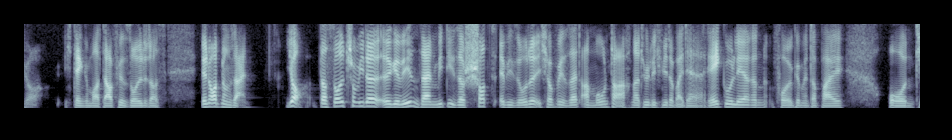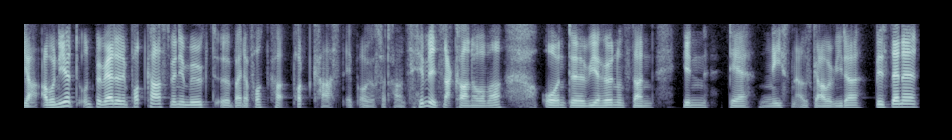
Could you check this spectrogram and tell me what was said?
ja, ich denke mal, dafür sollte das in Ordnung sein. Ja, das soll schon wieder äh, gewesen sein mit dieser Shots-Episode. Ich hoffe, ihr seid am Montag natürlich wieder bei der regulären Folge mit dabei. Und ja, abonniert und bewertet den Podcast, wenn ihr mögt, äh, bei der Podca Podcast-App eures Vertrauens. Himmelsakra nochmal. Und äh, wir hören uns dann in der nächsten Ausgabe wieder. Bis dann,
